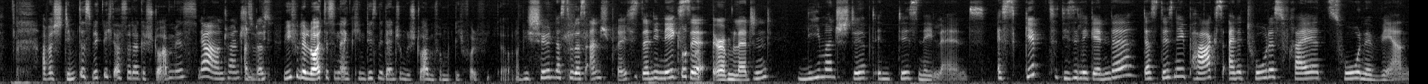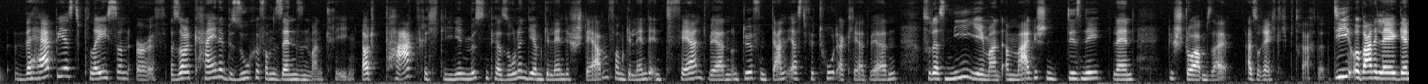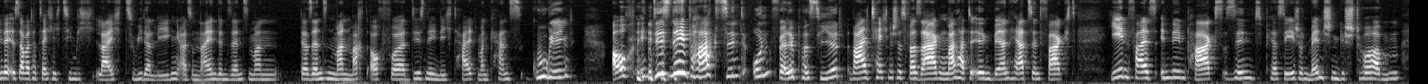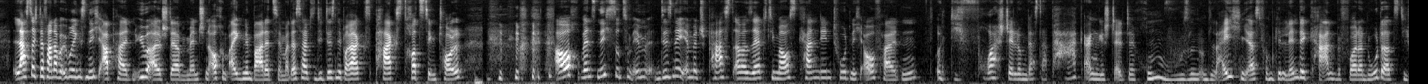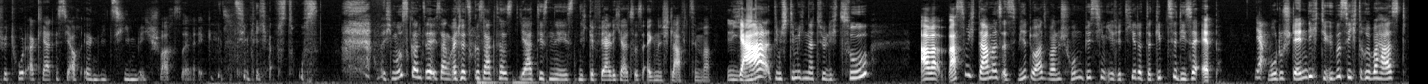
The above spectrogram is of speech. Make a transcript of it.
Aber stimmt das wirklich, dass er da gestorben ist? Ja, anscheinend stimmt also, das. Wie, wie, viele Leute sind eigentlich in Disneyland schon gestorben? Vermutlich voll viele, oder? Wie schön, dass du das ansprichst, denn die nächste Urban Legend Niemand stirbt in Disneyland. Es gibt diese Legende, dass Disney Parks eine todesfreie Zone wären. The happiest place on earth soll keine Besuche vom Sensenmann kriegen. Laut Parkrichtlinien müssen Personen, die am Gelände sterben, vom Gelände entfernt werden und dürfen dann erst für tot erklärt werden, sodass nie jemand am magischen Disneyland gestorben sei. Also rechtlich betrachtet. Die urbane Legende ist aber tatsächlich ziemlich leicht zu widerlegen. Also nein, den Sensenmann, der Sensenmann macht auch vor Disney nicht halt. Man kann es googeln. Auch in Disney-Parks sind Unfälle passiert. Mal technisches Versagen, mal hatte irgendwer einen Herzinfarkt. Jedenfalls in den Parks sind per se schon Menschen gestorben. Lasst euch davon aber übrigens nicht abhalten. Überall sterben Menschen, auch im eigenen Badezimmer. Deshalb sind die Disney-Parks Parks trotzdem toll. auch wenn es nicht so zum Disney-Image passt, aber selbst die Maus kann den Tod nicht aufhalten. Und die Vorstellung, dass da Parkangestellte rumwuseln und Leichen erst vom Gelände kamen, bevor der Notarzt die für tot erklärt, ist ja auch irgendwie ziemlich schwachsinnig. Ziemlich abstrus. Aber ich muss ganz ehrlich sagen, weil du jetzt gesagt hast, ja, Disney ist nicht gefährlicher als das eigene Schlafzimmer. Ja, dem stimme ich natürlich zu. Aber was mich damals, als wir dort waren, schon ein bisschen irritiert hat, da gibt es ja diese App, ja. wo du ständig die Übersicht darüber hast,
